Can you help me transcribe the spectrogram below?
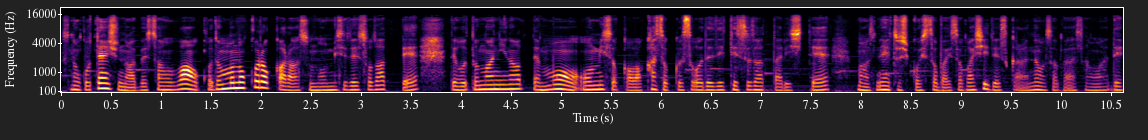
そのご店主の安倍さんは子供の頃からそのお店で育ってで大人になっても大晦日は家族総出で手伝ったりしてまあね年越しそば忙しいですからねお蕎麦屋さんは。で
